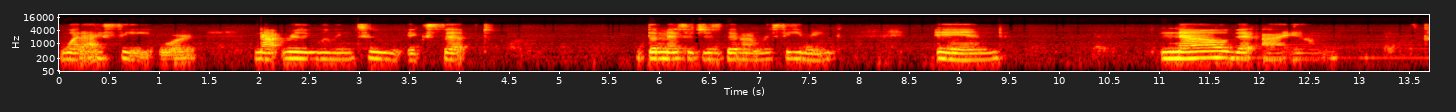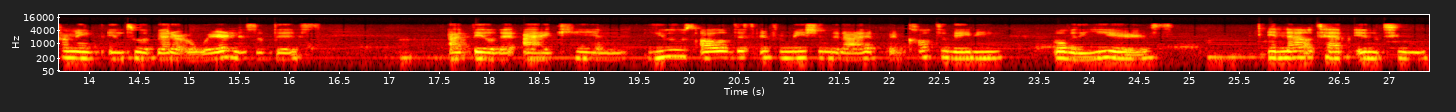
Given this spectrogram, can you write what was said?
what I see or not really willing to accept the messages that I'm receiving. And now that I am coming into a better awareness of this, I feel that I can use all of this information that I have been cultivating over the years and now tap into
